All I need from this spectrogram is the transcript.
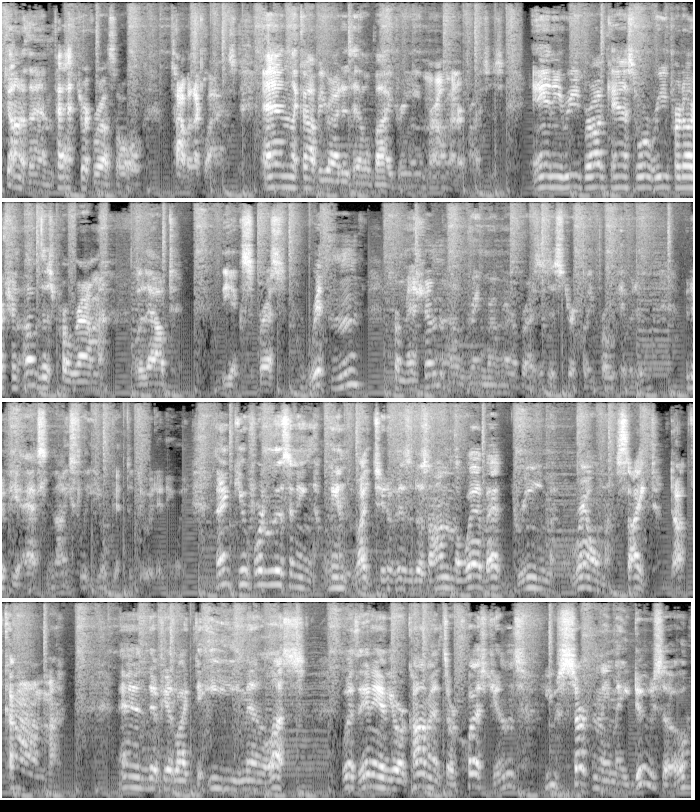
Jonathan Patrick Russell, top of the class. And the copyright is held by Dream Realm Enterprises. Any rebroadcast or reproduction of this program without the express written permission of Dream Realm Enterprises is strictly prohibited, but if you ask nicely, you'll get to do it anyway. Thank you for listening. We invite you to visit us on the web at dreamrealmsite.com. And if you'd like to email us with any of your comments or questions, you certainly may do so,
